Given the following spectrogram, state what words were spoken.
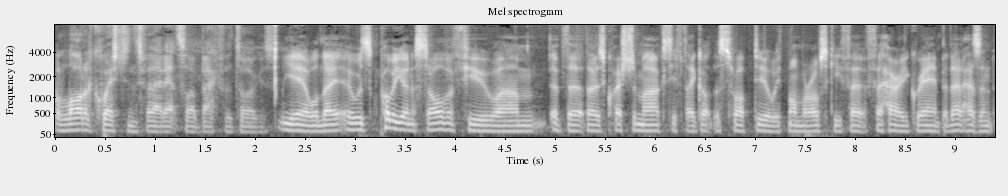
A lot of questions for that outside back for the Tigers. Yeah, well, they, it was probably going to solve a few um, of the, those question marks if they got the swap deal with Momirovski for, for Harry Grant, but that hasn't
